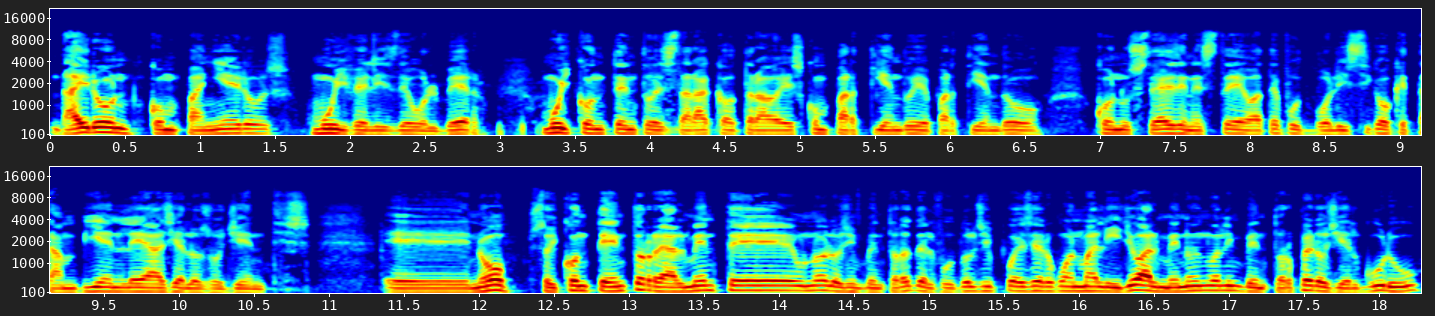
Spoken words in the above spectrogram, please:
Dairon, compañeros, muy feliz de volver, muy contento de estar acá otra vez compartiendo y departiendo con ustedes en este debate futbolístico que también le hace a los oyentes. Eh, no, estoy contento, realmente uno de los inventores del fútbol sí puede ser Juan Malillo, al menos no el inventor, pero sí el gurú.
